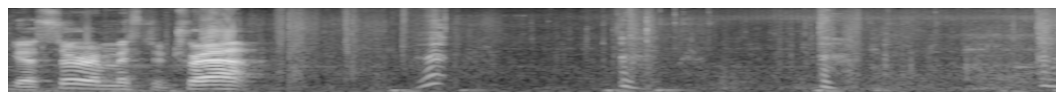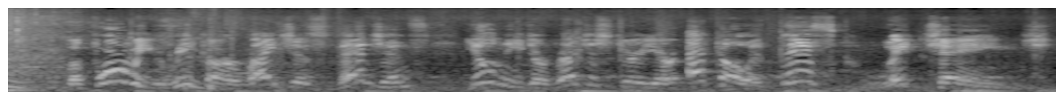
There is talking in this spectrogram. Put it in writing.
Yes, sir, Mr. Trap. We our righteous vengeance, you'll need to register your Echo at this quick change.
